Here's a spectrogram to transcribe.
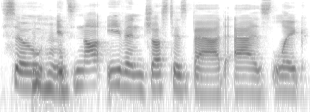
So Mhm. it's not even just as bad as like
